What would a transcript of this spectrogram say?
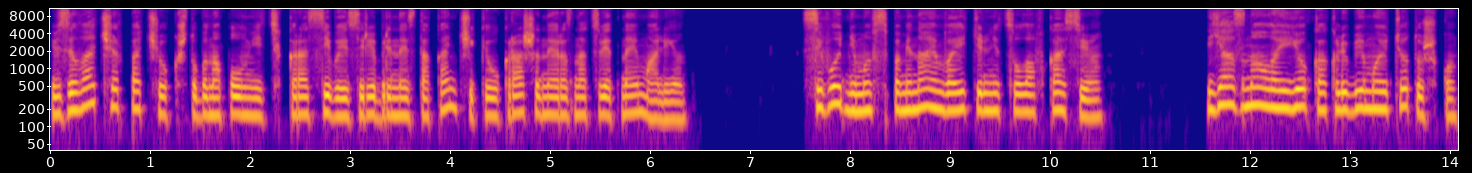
и взяла черпачок, чтобы наполнить красивые серебряные стаканчики, украшенные разноцветной эмалью. Сегодня мы вспоминаем воительницу Лавкасию. Я знала ее как любимую тетушку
